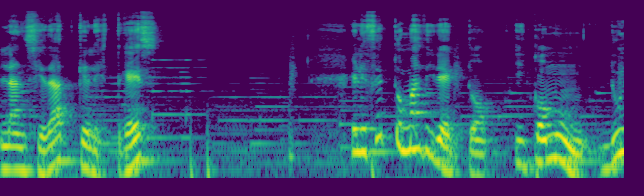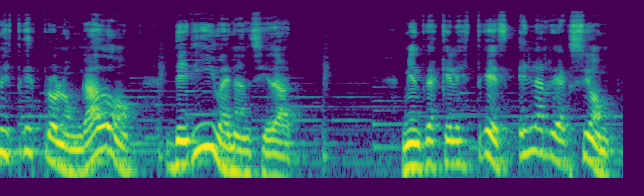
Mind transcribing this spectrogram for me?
la ansiedad que el estrés? El efecto más directo y común de un estrés prolongado deriva en ansiedad, mientras que el estrés es la reacción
